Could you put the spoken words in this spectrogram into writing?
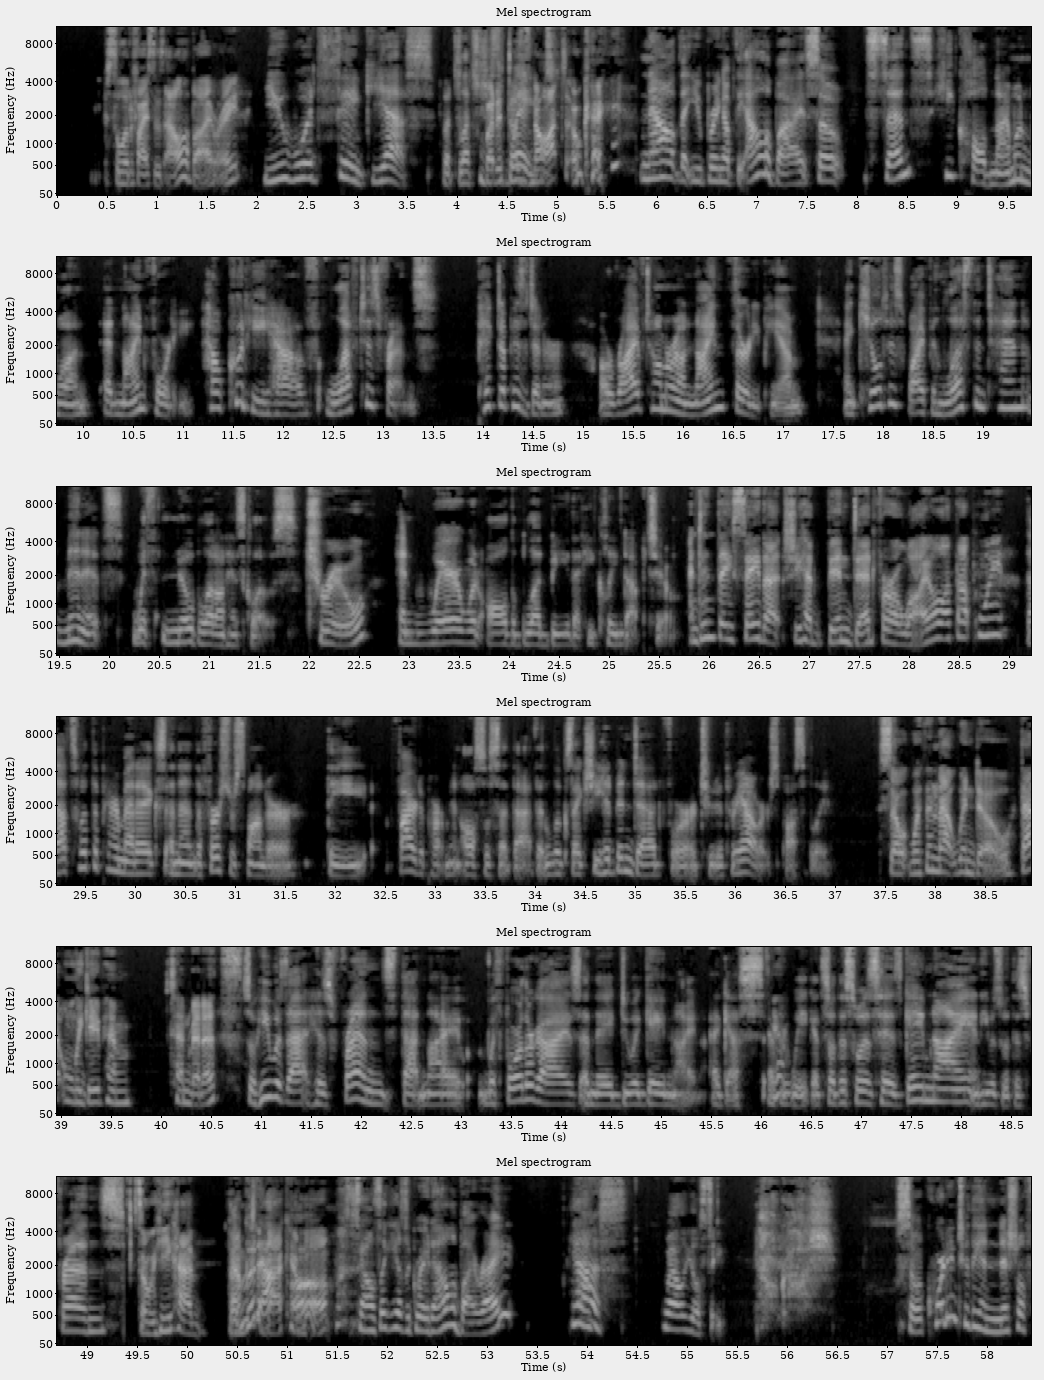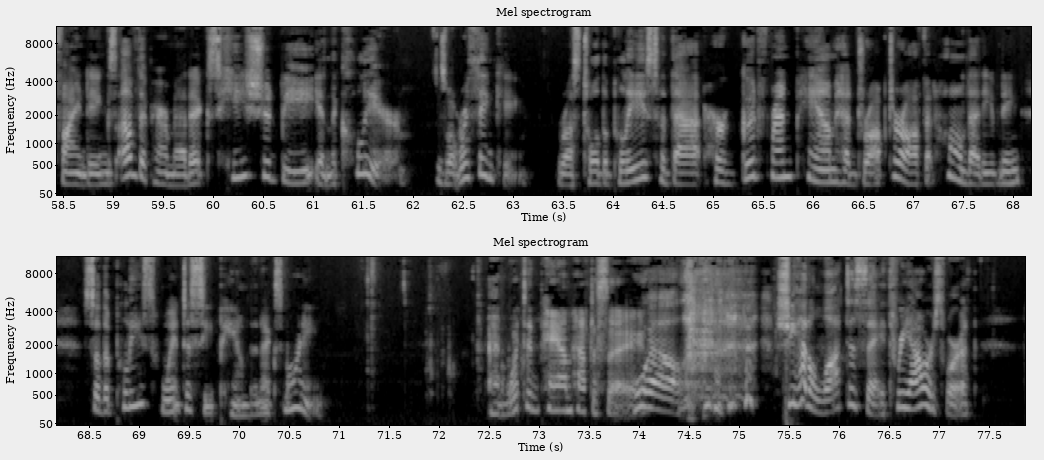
solidifies his alibi, right? You would think yes, but let's just but it does wait. not. Okay. Now that you bring up the alibi, so since he called 911 at 9:40, how could he have left his friends, picked up his dinner, arrived home around 9:30 p.m. and killed his wife in less than 10 minutes with no blood on his clothes? True. And where would all the blood be that he cleaned up to? And didn't they say that she had been dead for a while at that point? That's what the paramedics and then the first responder, the fire department also said that. That it looks like she had been dead for two to three hours, possibly. So within that window, that only gave him 10 minutes. So he was at his friends that night with four other guys, and they do a game night, I guess, every Yeah. week. And so this was his game night, and he was with his friends. So he had them to good al- back him oh, up. Sounds like he has a great alibi, right? Yes. Well, you'll see. Oh gosh. So, according to the initial findings of the paramedics, he should be in the clear, is what we're thinking. Russ told the police that her good friend Pam had dropped her off at home that evening, so the police went to see Pam the next morning. And what did Pam have to say? Well, she had a lot to say, three hours worth.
